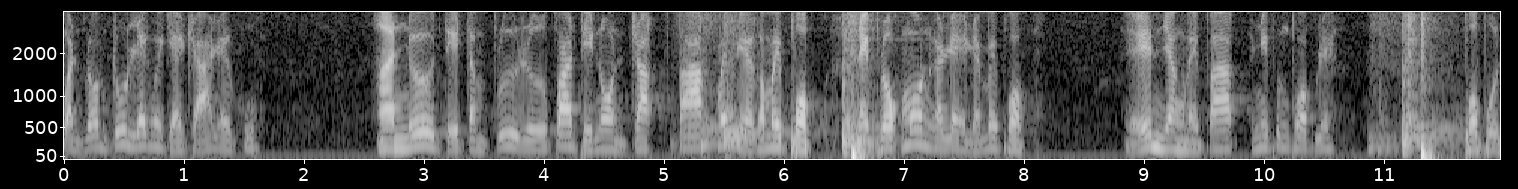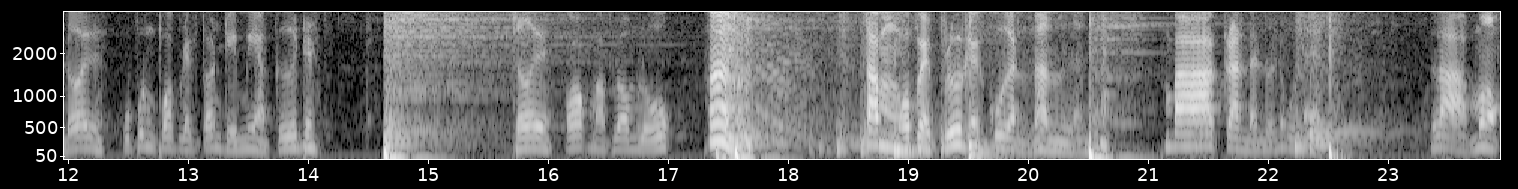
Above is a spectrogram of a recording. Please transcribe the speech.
ควันพรมทุนเล็กไม่ใจจ๋าเลยกูฮันเออเตะตำปลื้อหรือป้าเตะนอนจักตากไม่เดียก็ไม่พบในปลอกม้อนกันเลยแหละไม่พบ เห็นยังในปากอันนี้เพิ่งพบเลยพบผู้โดยกูเพิ่งพบเลยตอนที่เมียเกิดเจยออกมาพร้อมลูกฮ ตั้มก็ไปปลื้อแกเกวนนั่นแหละบ้ากรันนั่นนู่นแหละล่าหมอก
